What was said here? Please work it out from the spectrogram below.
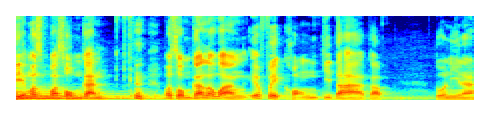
เสียงมาผสมกัน ผสมกันระหว่างเอฟเฟกต์ของกีตาร์กับตัวนี้นะ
